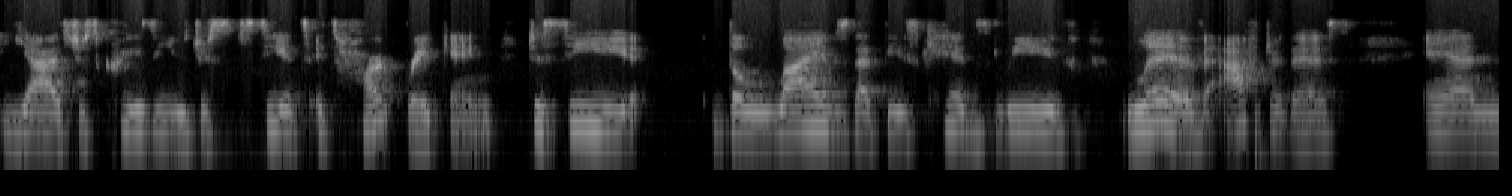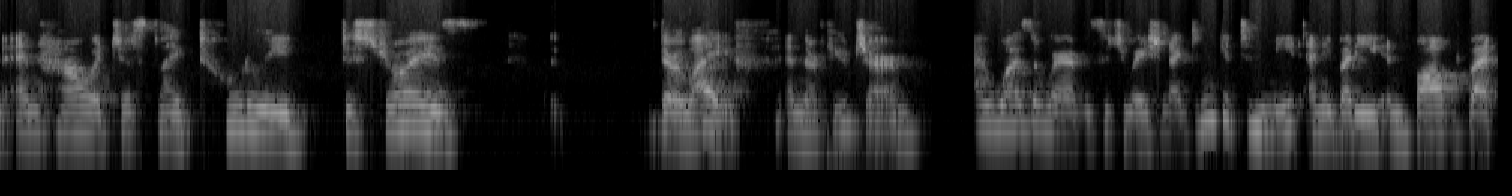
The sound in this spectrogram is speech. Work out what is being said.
yeah, it's just crazy. You just see it's it's heartbreaking to see the lives that these kids leave live after this and and how it just like totally destroys their life and their future. I was aware of the situation. I didn't get to meet anybody involved, but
